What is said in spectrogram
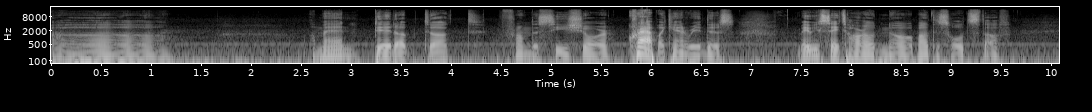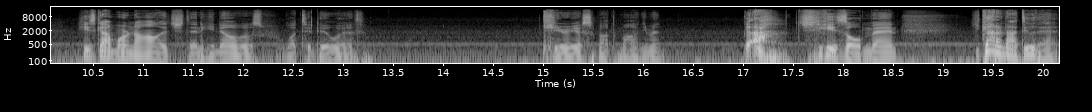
Uh... A man did abduct from the seashore. Crap, I can't read this. Maybe Seitaro would know about this old stuff. He's got more knowledge than he knows what to do with. Curious about the monument? Ah, jeez, old man. You gotta not do that.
